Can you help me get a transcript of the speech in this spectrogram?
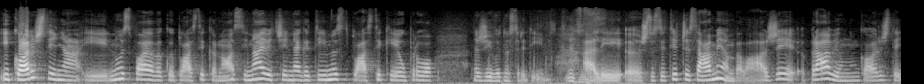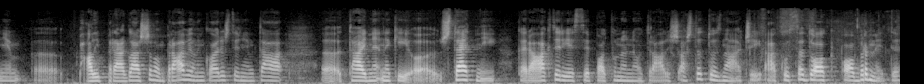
i korištenja i nuspojava koje plastika nosi. Najveća negativnost plastike je upravo na životnu sredinu. Mm -hmm. Ali e, što se tiče same ambalaže, pravilnim korištenjem, e, ali praglašavam pravilnim korištenjem ta, e, taj ne, neki štetni karakter je se potpuno neutrališ. A šta to znači? Ako sad obrnete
